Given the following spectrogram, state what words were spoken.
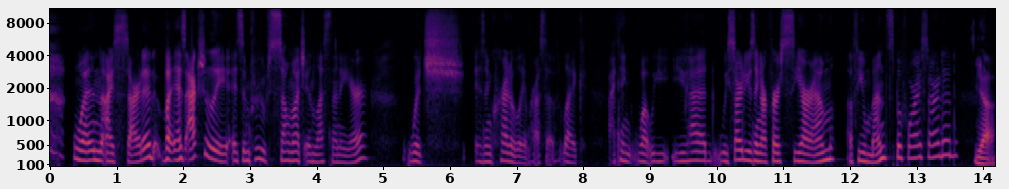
when I started, but has actually it's improved so much in less than a year, which is incredibly impressive. Like I think what we you had we started using our first CRM a few months before I started. Yeah,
